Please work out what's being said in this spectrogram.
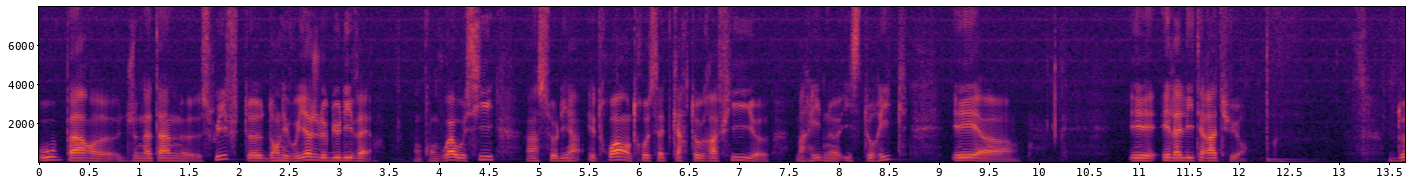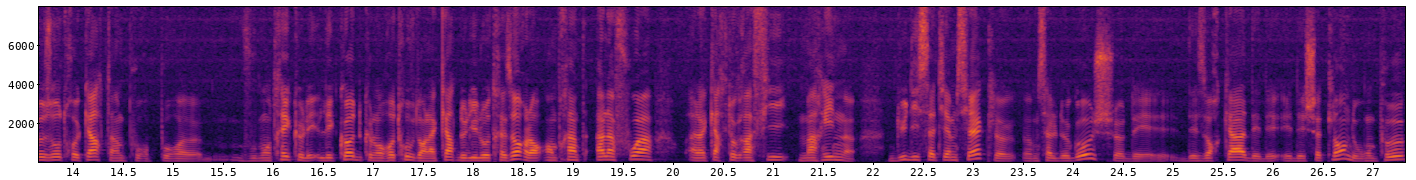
ou par Jonathan Swift dans Les Voyages de Gulliver. Donc on voit aussi hein, ce lien étroit entre cette cartographie marine historique et, et, la littérature. Deux autres cartes hein, pour, pour euh, vous montrer que les, codes que l'on retrouve dans la carte de l'île au trésor alors, empruntent à la fois à la cartographie marine du XVIIe siècle, comme celle de gauche, des, des Orcades et des, et Shetland, où on peut,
